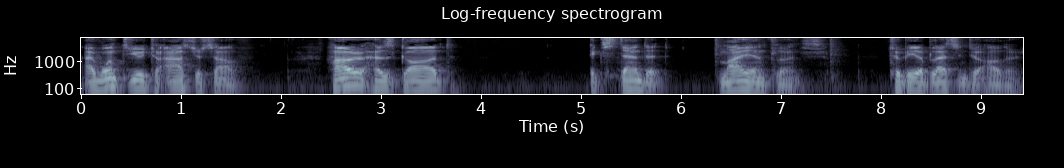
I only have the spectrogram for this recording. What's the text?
I want you to ask yourself, how has God extended my influence to be a blessing to others?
